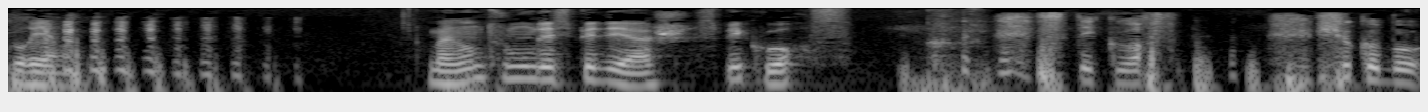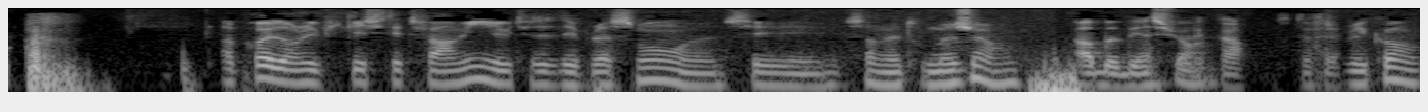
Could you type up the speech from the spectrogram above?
courir. Maintenant tout le monde est SPDH, SP course. C'était course. Chocobo. Après, dans l'efficacité de farming, avec tes déplacements, euh, c'est c'est un atout majeur. Hein. Ah bah bien sûr. D'accord, tout à fait. Tous les cas. Hein.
